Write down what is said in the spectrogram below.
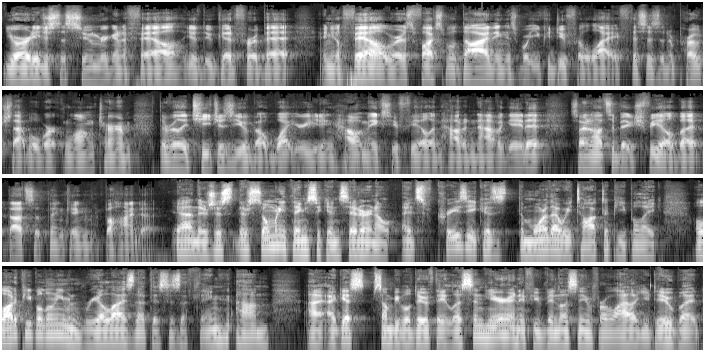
you already just assume you're going to fail. You'll do good for a bit and you'll fail. Whereas flexible dieting is what you could do for life. This is an approach that will work long term, that really teaches you about what you're eating, how it makes you feel, and how to navigate it. So I know it's a big spiel, but that's the thinking behind it. Yeah, and there's just there's so many things to consider, and it's crazy because the more that we talk to people, like a lot of people don't even realize that this is a thing. Um, I, I guess some people do if they listen here, and if you've been listening for a while, you do, but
